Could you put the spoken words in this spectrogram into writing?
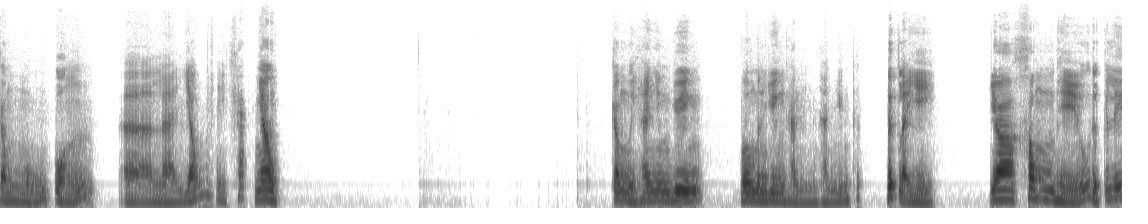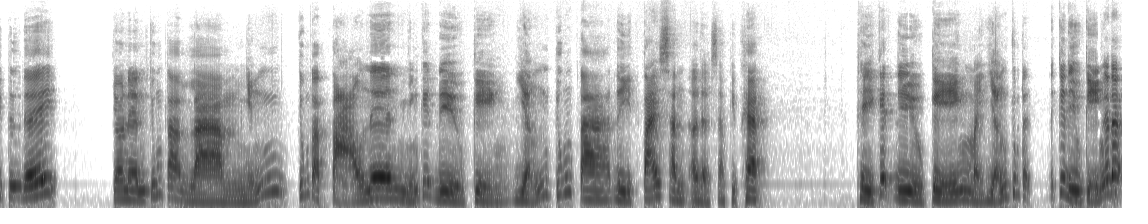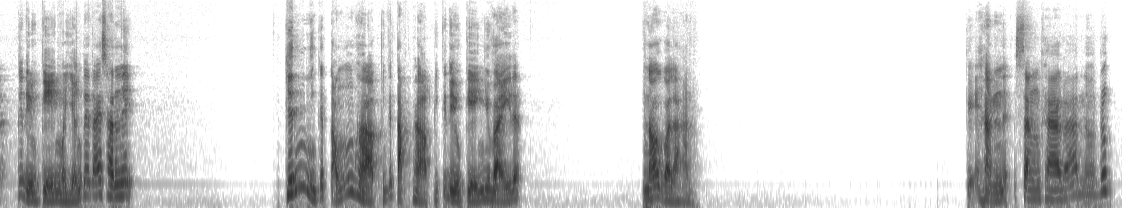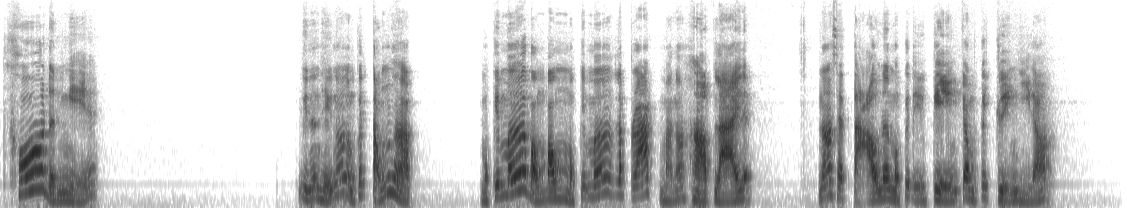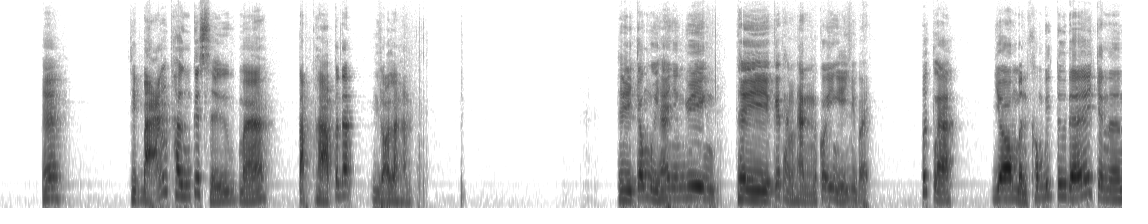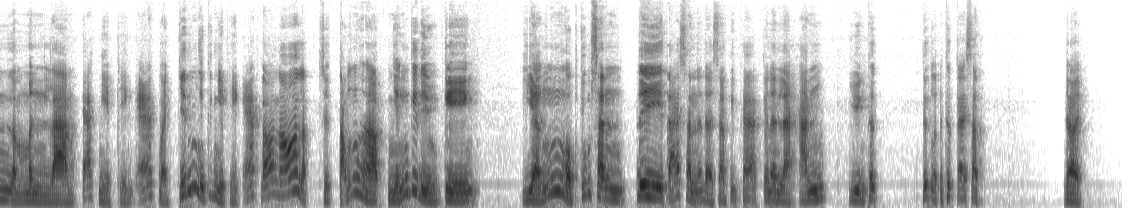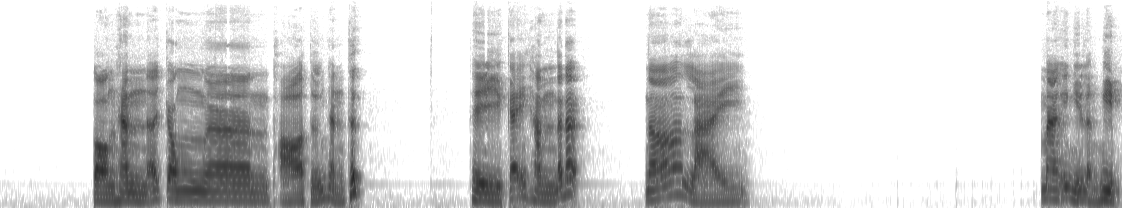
trong ngũ uẩn à, là giống hay khác nhau. Trong 12 nhân duyên vô minh duyên hành hành duyên thức tức là gì? Do không hiểu được cái lý tứ đế cho nên chúng ta làm những chúng ta tạo nên những cái điều kiện dẫn chúng ta đi tái sanh ở đời sau kiếp khác. Thì cái điều kiện mà dẫn chúng ta cái điều kiện đó đó cái điều kiện mà dẫn tới tái sanh ấy chính những cái tổng hợp những cái tập hợp những cái điều kiện như vậy đó nó gọi là hành. Cái hành sanh kha đó nó rất khó định nghĩa. Vì nên hiểu nó là một cái tổng hợp một cái mớ bồng bông một cái mớ lắp ráp mà nó hợp lại đó. Nó sẽ tạo nên một cái điều kiện cho một cái chuyện gì đó. Ha thì bản thân cái sự mà tập hợp đó, đó gọi là hành thì trong 12 nhân duyên thì cái thằng hành nó có ý nghĩa như vậy. Tức là do mình không biết tứ đế cho nên là mình làm các nghiệp thiện ác và chính những cái nghiệp thiện ác đó nó là sự tổng hợp những cái điều kiện dẫn một chúng sanh đi tái sanh ở đời sau kiếp khác. Cho nên là hạnh duyên thức tức là cái thức tái sanh. Rồi. Còn hành ở trong uh, thọ tưởng hành thức thì cái hành đó đó nó lại mang ý nghĩa là nghiệp.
